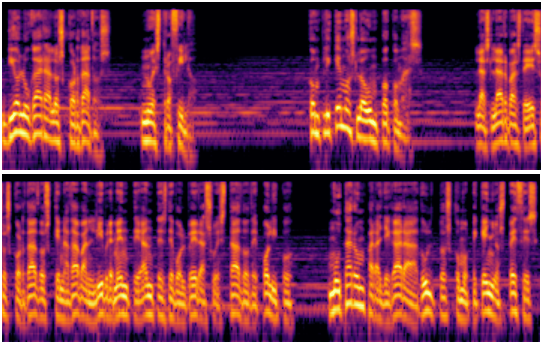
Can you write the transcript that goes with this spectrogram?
dio lugar a los cordados, nuestro filo. Compliquémoslo un poco más. Las larvas de esos cordados que nadaban libremente antes de volver a su estado de pólipo mutaron para llegar a adultos como pequeños peces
